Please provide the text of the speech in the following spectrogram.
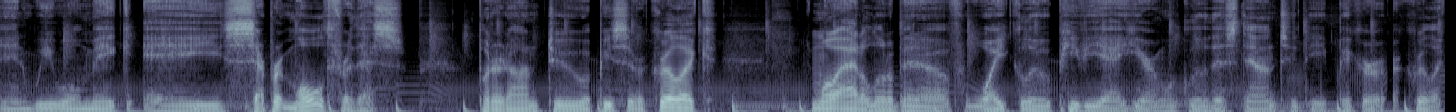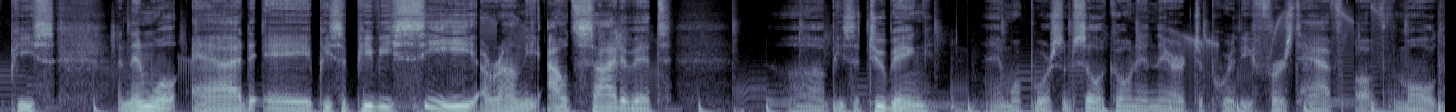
and we will make a separate mold for this. Put it onto a piece of acrylic. And we'll add a little bit of white glue PVA here and we'll glue this down to the bigger acrylic piece. And then we'll add a piece of PVC around the outside of it, a piece of tubing, and we'll pour some silicone in there to pour the first half of the mold.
